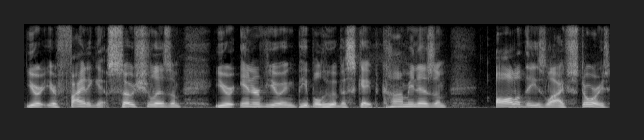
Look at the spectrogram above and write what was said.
You're you're fighting against socialism. You're interviewing people who have escaped communism. All of these life stories.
